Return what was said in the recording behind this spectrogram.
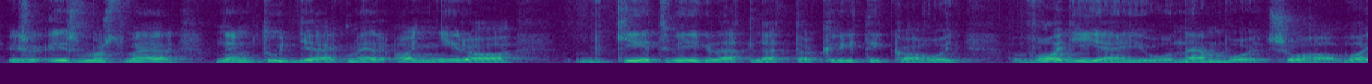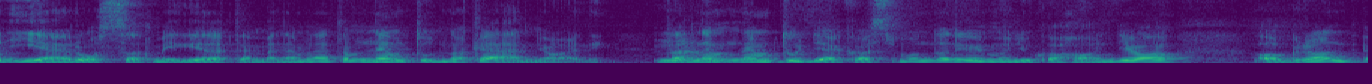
és, és most már nem tudják, mert annyira két véglet lett a kritika, hogy vagy ilyen jó nem volt soha, vagy ilyen rosszat még életemben nem láttam, nem tudnak árnyalni. Nem. Tehát nem, nem tudják azt mondani, hogy mondjuk a hangya, a, grand,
